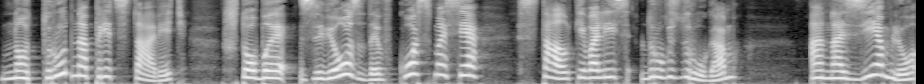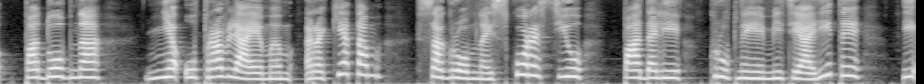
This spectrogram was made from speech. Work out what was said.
Но трудно представить, чтобы звезды в космосе сталкивались друг с другом, а на Землю, подобно неуправляемым ракетам, с огромной скоростью падали крупные метеориты и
